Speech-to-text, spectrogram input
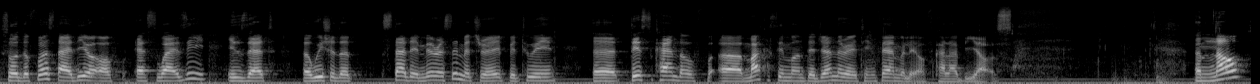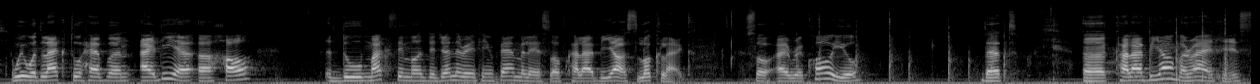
So the first idea of SYZ is that uh, we should uh, study mirror symmetry between uh, this kind of uh, maximum degenerating family of Calabi-Yaus. Um, now we would like to have an idea uh, how do maximum degenerating families of Calabi-Yaus look like. So I recall you that uh, Calabi-Yau varieties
